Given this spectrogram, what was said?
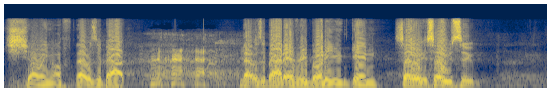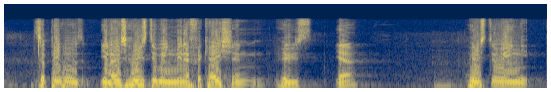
showing off. That was about that was about everybody again. So so so so people, you know, who's doing minification? Who's yeah? Who's doing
